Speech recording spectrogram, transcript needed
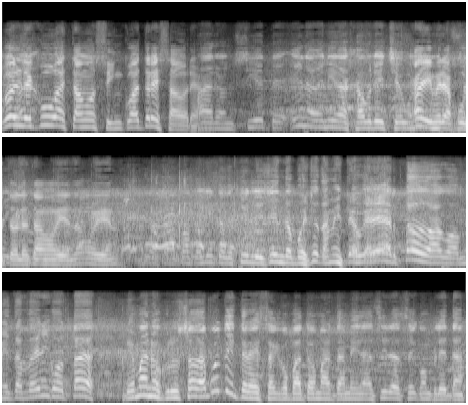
Gol de Cuba, estamos 5 a 3 ahora. Fueron 7 en Avenida Jaureche. Ahí, mira, justo lo estamos viendo, muy bien. Acá papelito que estoy leyendo, pues yo también tengo que leer todo, hago. Mientras Federico está de mano cruzada, ¿por qué te traes algo para tomar también? Así la sé completa.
